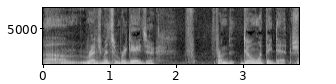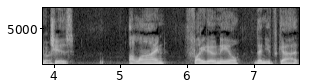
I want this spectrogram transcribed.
um, regiments and brigades there f- from doing what they did, Sure. which is align, fight O'Neal. Then you've got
